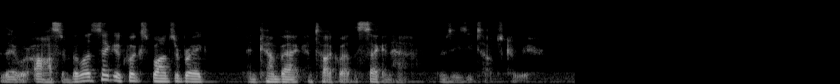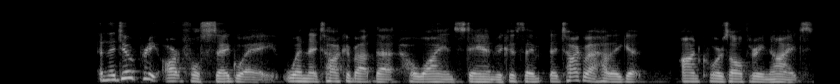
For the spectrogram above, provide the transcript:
they were awesome. But let's take a quick sponsor break and come back and talk about the second half of ZZ Top's career. And they do a pretty artful segue when they talk about that Hawaiian stand because they, they talk about how they get encores all three nights.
